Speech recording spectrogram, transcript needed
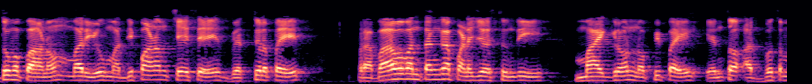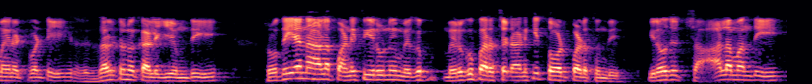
ధూమపానం మరియు మద్యపానం చేసే వ్యక్తులపై ప్రభావవంతంగా పనిచేస్తుంది. మైగ్రోన్ నొప్పిపై ఎంతో అద్భుతమైనటువంటి రిజల్ట్ను కలిగి ఉంది. హృదయనాళ పనితీరుని మెరుగు మెరుగుపరచడానికి తోడ్పడుతుంది. ఈరోజు చాలామంది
